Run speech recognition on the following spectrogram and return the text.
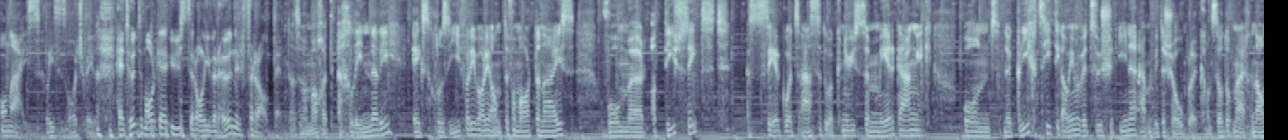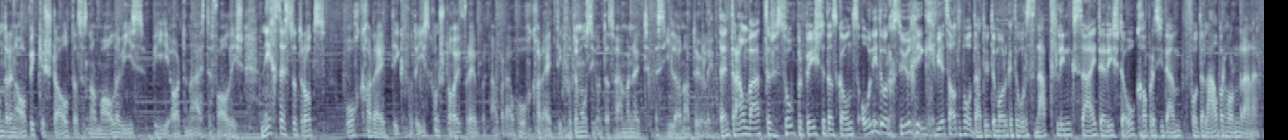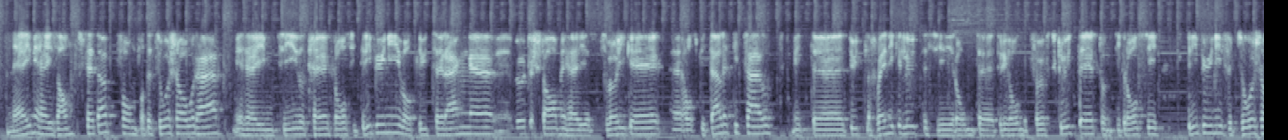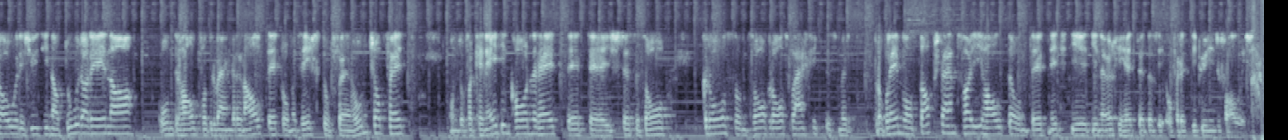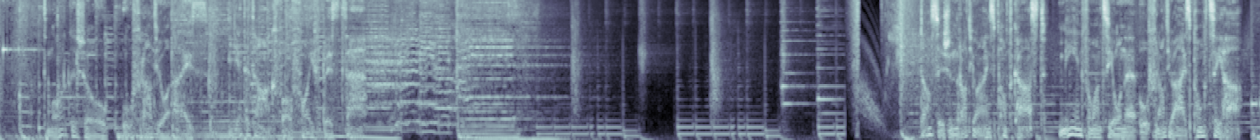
on Ice. Kleines Wortspiel. Hat heute Morgen uns der Oliver Höhner verraten. Also wir machen eine kleinere, exklusivere Variante Art on Ice, wo man an Tisch sitzt, ein sehr gutes Essen geniessen, mehrgängig und nicht gleichzeitig, aber immer wieder zwischen ihnen hat man wieder Showblöcke. Und so tut man eigentlich einen anderen Abend gestalten, als es normalerweise bei Art Ice der Fall ist. Nichtsdestotrotz hochkarätig von den Eiskunstläufern, aber auch hochkarätig von der Musik. Und das wollen wir nicht lassen, natürlich. Dann Traumwetter, super Piste, das Ganze ohne Durchsuchung. Wie Adelboden hat heute Morgen Urs Näpflin gesagt, er ist der OK-Präsident der Lauberhornrennen. Nein, wir haben ein anderes Setup von, von den Zuschauern her. Wir haben im Ziel keine grosse Tribüne, wo die Sehr eng äh, würden stehen. Wir haben ein 2G äh, Hospitality-Zelt mit äh, deutlich weniger Leuten. Es sind rund äh, 350 Leute dort. Und die grosse Tribüne für die Zuschauer ist unsere Naturarena unterhalb von der Wengeren Alt, dort, wo man Sicht auf einen Hundshop hat und auf einen Canadian Corner hat. Dort äh, ist das so gross und so grossflächig, dass man problemlos die Abstände einhalten kann und dort nicht die, die Nähe hat, wenn das auf einer Tribüne der Fall ist. Die Morgenshow auf Radio 1. Jeden Tag von 5 bis 10. Das ist ein Radio 1 Podcast. Mehr Informationen auf radio1.ch.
